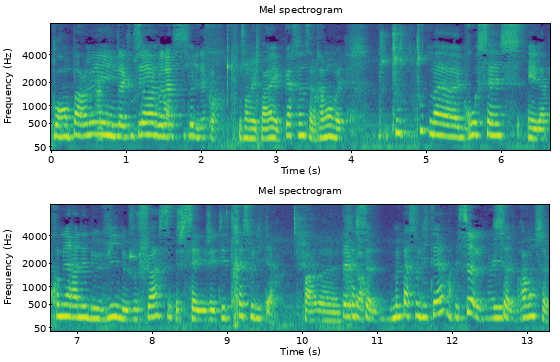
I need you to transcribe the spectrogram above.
Pour en parler, à contacter tout ça, Voilà, si, d'accord. j'en ai parlé avec personne. Ça vraiment. mais tout- toute ma grossesse et la première année de vie de Joshua, j'ai été très solitaire. Enfin, euh, très seule. Même pas solitaire. Et seule oui. Seule, vraiment seule.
